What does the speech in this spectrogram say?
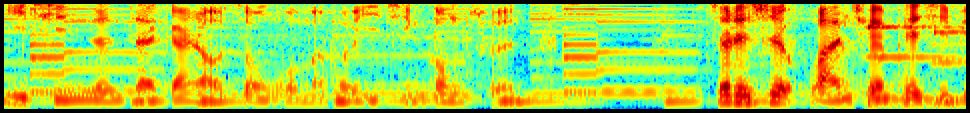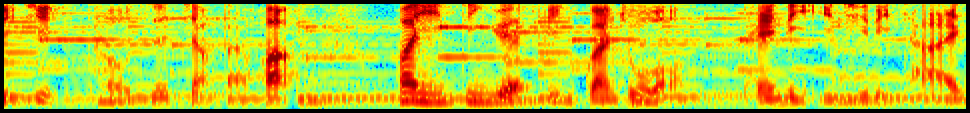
疫情仍在干扰中，我们和疫情共存。这里是完全配齐笔记，投资讲白话，欢迎订阅并关注我，陪你一起理财。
